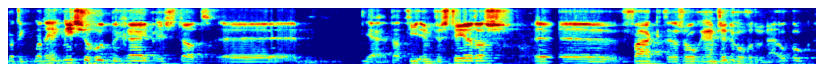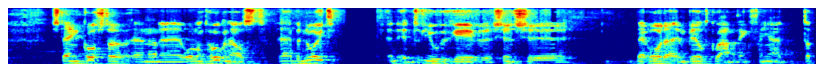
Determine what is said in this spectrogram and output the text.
wat, ik, wat ik niet zo goed begrijp is dat, uh, ja, dat die investeerders uh, vaak er zo geheimzinnig over doen. Ook, ook Stijn Koster en Roland Hogenelst hebben nooit een interview gegeven sinds ze bij Roda in beeld kwamen. Ik denk van ja, dat,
